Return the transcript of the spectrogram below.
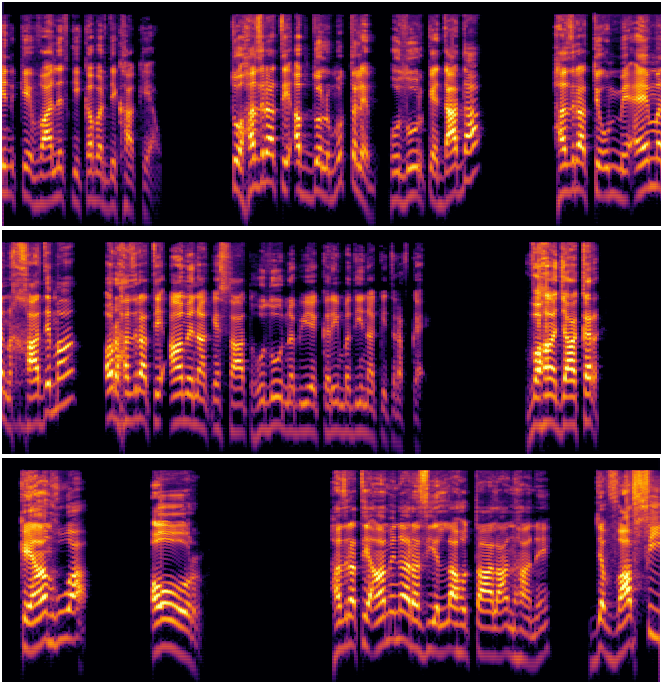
इनके वालिद की कब्र दिखा के आऊँ। तो हज़रत अब्दुल मुतलब हुजूर के दादा, हज़रत उम्म ऐमन खादिमा और हज़रत आमिना के साथ हुजूर नबी करीम मदीना की तरफ़ गए। वहाँ जाकर क्याम हुआ और हज़रत आमिना रज़ी अल्लाह तहा ने जब वापसी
